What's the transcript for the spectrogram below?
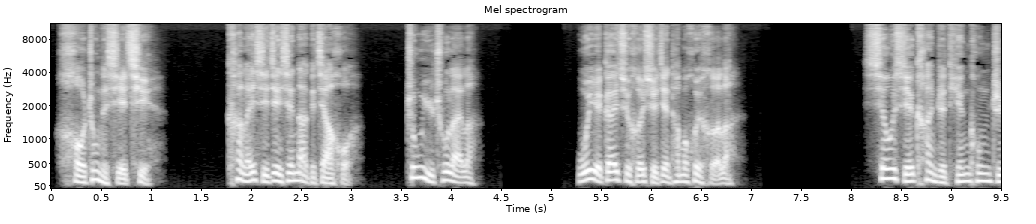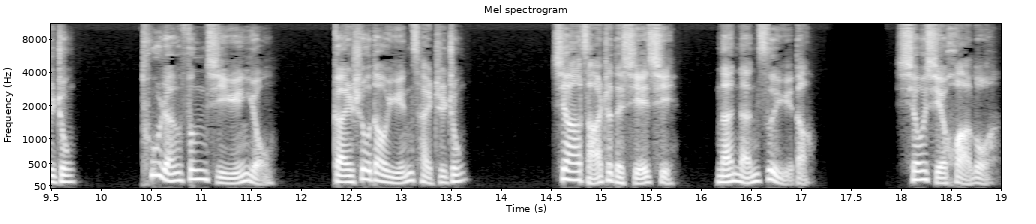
好重的邪气！看来邪剑仙那个家伙终于出来了，我也该去和雪剑他们会合了。萧邪看着天空之中，突然风起云涌，感受到云彩之中夹杂着的邪气，喃喃自语道。萧邪话落，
